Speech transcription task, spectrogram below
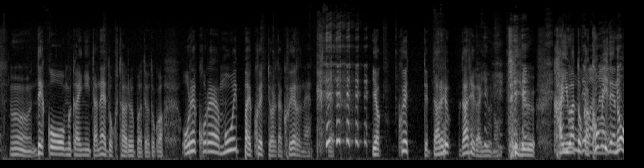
うん、でこう迎えにいたねドクター・ルーパーという男が「俺これもう一杯食え」って言われたら食えるねって いや食えって誰誰が言うの？っていう会話とか込みでの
